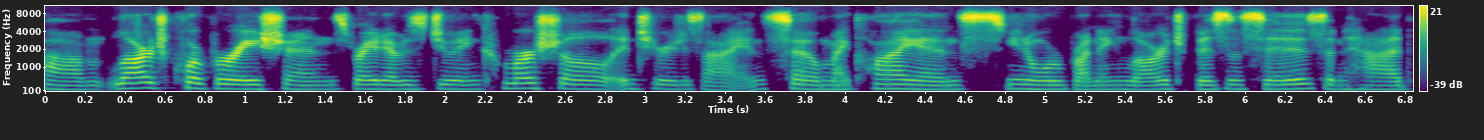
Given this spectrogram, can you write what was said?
um, large corporations, right? I was doing commercial interior design. So my clients, you know, were running large businesses and had,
